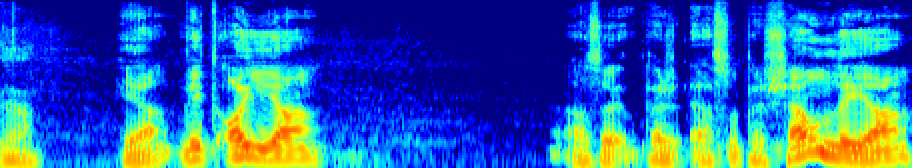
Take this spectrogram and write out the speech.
Ja. Ja, vidt øya, altså, per, altså personlige,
